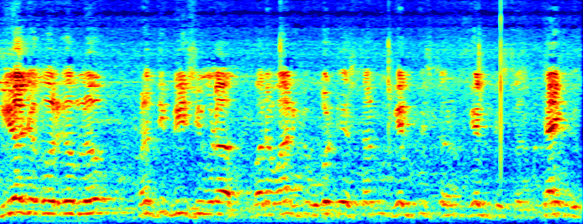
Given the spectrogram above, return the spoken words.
నియోజకవర్గంలో ప్రతి బీసీ కూడా మన వారికి ఓటేస్తారు గెలిపిస్తారు గెలిపిస్తారు. Thank you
